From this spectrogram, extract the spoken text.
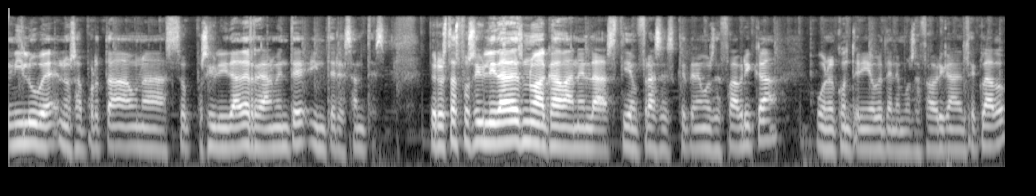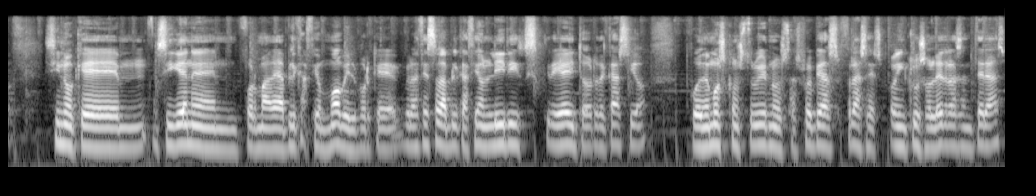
1000V nos aporta unas posibilidades realmente interesantes. Pero estas posibilidades no acaban en las 100 frases que tenemos de fábrica o en el contenido que tenemos de fábrica en el teclado, sino que mm, siguen en forma de aplicación móvil, porque gracias a la aplicación Lyrics Creator de Casio podemos construir nuestras propias frases o incluso letras enteras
